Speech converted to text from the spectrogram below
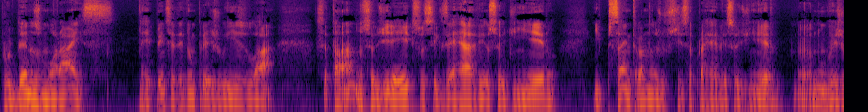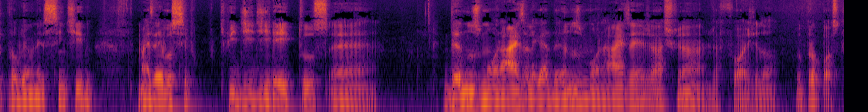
por danos morais, de repente você teve um prejuízo lá, você está no seu direito, se você quiser reaver o seu dinheiro e precisar entrar na justiça para reaver seu dinheiro, eu não vejo problema nesse sentido. Mas aí você pedir direitos, é, danos morais, alegar danos morais, aí já acho que já, já foge do, do, propósito.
